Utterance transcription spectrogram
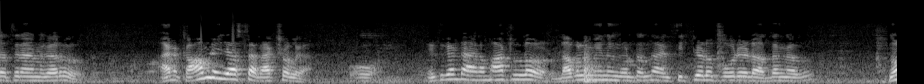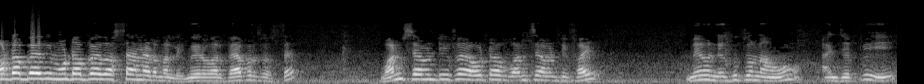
సత్యనారాయణ గారు ఆయన కామెడీ చేస్తారు యాక్చువల్గా ఓ. ఎందుకంటే ఆయన మాటల్లో డబుల్ మీనింగ్ ఉంటుంది. ఆయన తిట్టాడో పోడాడో అర్థం కాదు. నూట డెబ్బై ఐదు నూట డెబ్బై ఐదు వస్తాయన్నాడు మళ్ళీ. మీరు వాళ్ళ పేపర్ చూస్తే one seventy five out of one seventy five మేము నెగ్గుతున్నాము అని చెప్పి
